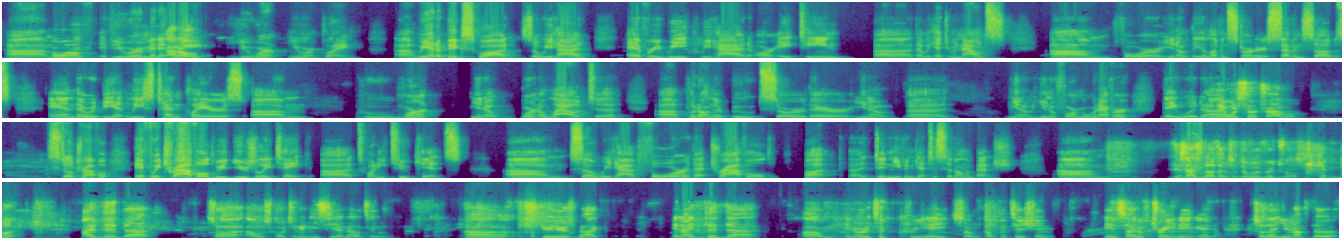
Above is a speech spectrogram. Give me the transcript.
Um, oh, wow. if, if, you were a minute At late, all. you weren't you weren't playing. Uh, we had a big squad, so we had every week we had our 18 uh, that we had to announce um, for you know the 11 starters, seven subs, and there would be at least 10 players um, who weren't you know weren't allowed to uh, put on their boots or their you know uh, you know uniform or whatever. They would they uh, would still travel still travel. If we traveled, we'd usually take uh, 22 kids. Um, so we'd have four that traveled, but uh, didn't even get to sit on the bench. Um, this has nothing to do with rituals, but I did that. So I, I was coaching an ECNL team uh, a few years back, and I did that um, in order to create some competition inside of training, and so that you have to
